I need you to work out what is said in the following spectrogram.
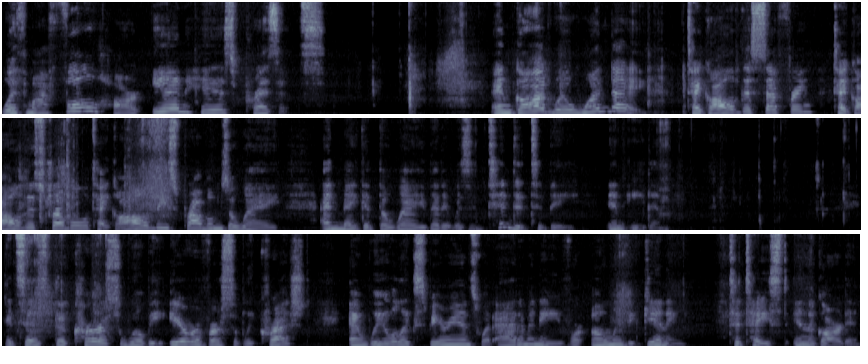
with my full heart in His presence. And God will one day take all of this suffering, take all of this trouble, take all of these problems away, and make it the way that it was intended to be in Eden. It says, The curse will be irreversibly crushed, and we will experience what Adam and Eve were only beginning to taste in the garden.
